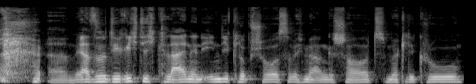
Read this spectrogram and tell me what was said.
ähm, ja, so die richtig kleinen Indie-Club-Shows habe ich mir angeschaut. Mötley Crue,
